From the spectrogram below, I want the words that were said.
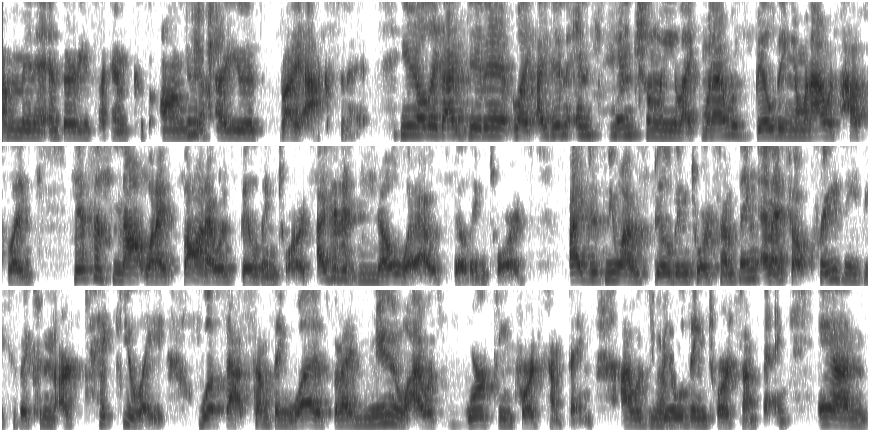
a minute and 30 seconds because all I'm going to yeah. tell you is by accident. You know, like I didn't, like, I didn't intentionally, like, when I was building and when I was hustling, this is not what I thought I was building towards. I didn't know what I was building towards. I just knew I was building towards something and I felt crazy because I couldn't articulate what that something was, but I knew I was working towards something. I was yeah. building towards something. And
